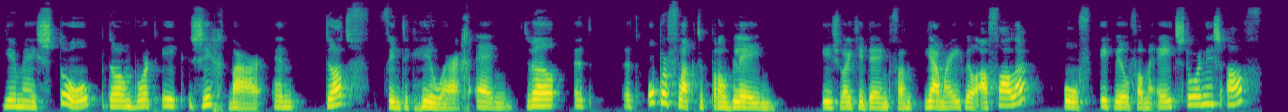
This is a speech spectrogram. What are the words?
hiermee stop, dan word ik zichtbaar. En dat vind ik heel erg eng. Terwijl het, het oppervlakteprobleem is wat je denkt van, ja, maar ik wil afvallen. Of ik wil van mijn eetstoornis af.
